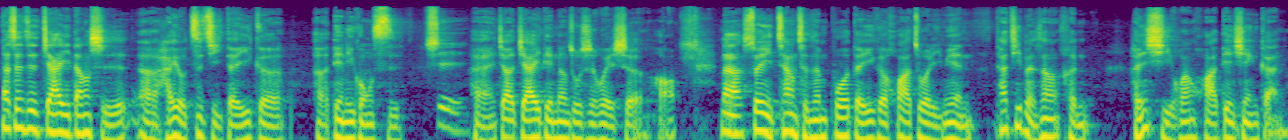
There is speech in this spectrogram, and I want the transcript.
那甚至嘉义当时呃还有自己的一个。呃，电力公司是，哎，叫嘉义电灯株式会社。好，那所以像陈澄波的一个画作里面，他基本上很很喜欢画电线杆，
